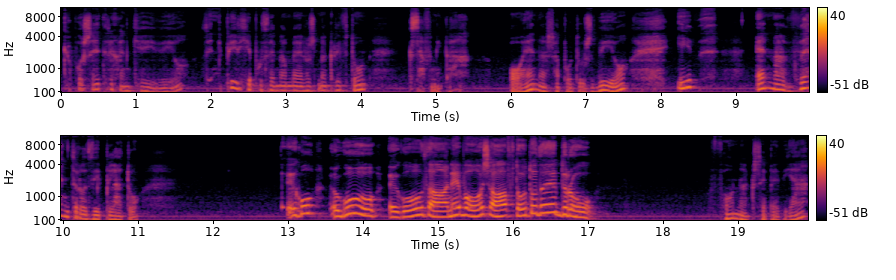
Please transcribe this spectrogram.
Και όπως έτρεχαν και οι δύο δεν υπήρχε πουθενά μέρος να κρυφτούν. Ξαφνικά ο ένας από τους δύο είδε ένα δέντρο δίπλα του. «Εγώ, εγώ, εγώ θα ανέβω σε αυτό το δέντρο», φώναξε παιδιά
